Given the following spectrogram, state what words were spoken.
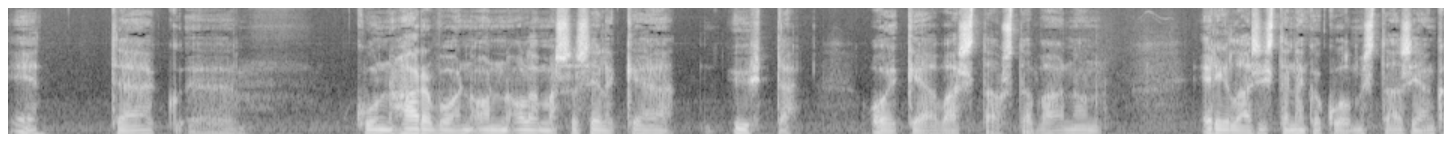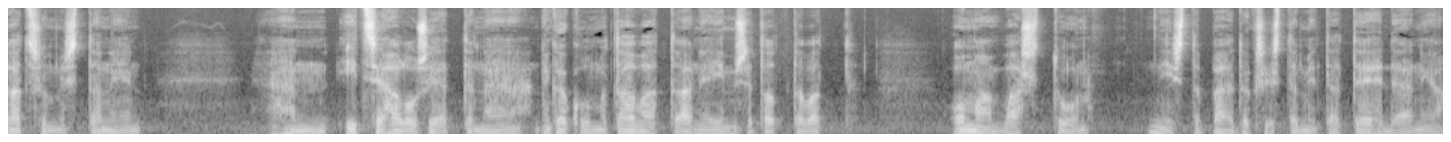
että äh, kun harvoin on olemassa selkeää yhtä oikeaa vastausta, vaan on erilaisista näkökulmista asian katsomista, niin hän itse halusi, että nämä näkökulmat avataan ja ihmiset ottavat oman vastuun niistä päätöksistä, mitä tehdään. Ja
